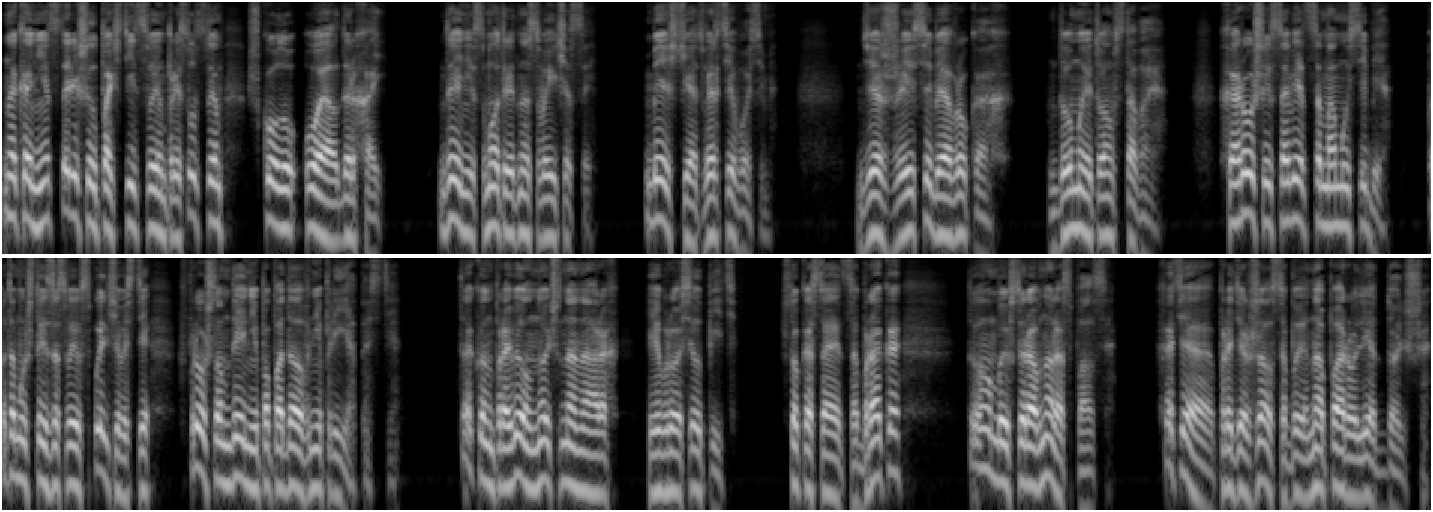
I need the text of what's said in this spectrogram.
наконец-то решил почтить своим присутствием школу Уайлдер-Хай. Дэнни смотрит на свои часы. Без четверти восемь. «Держи себя в руках», — думает он, вставая. Хороший совет самому себе, потому что из-за своей вспыльчивости в прошлом Дэнни попадал в неприятности. Так он провел ночь на нарах и бросил пить. Что касается брака, то он бы все равно распался хотя продержался бы на пару лет дольше.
